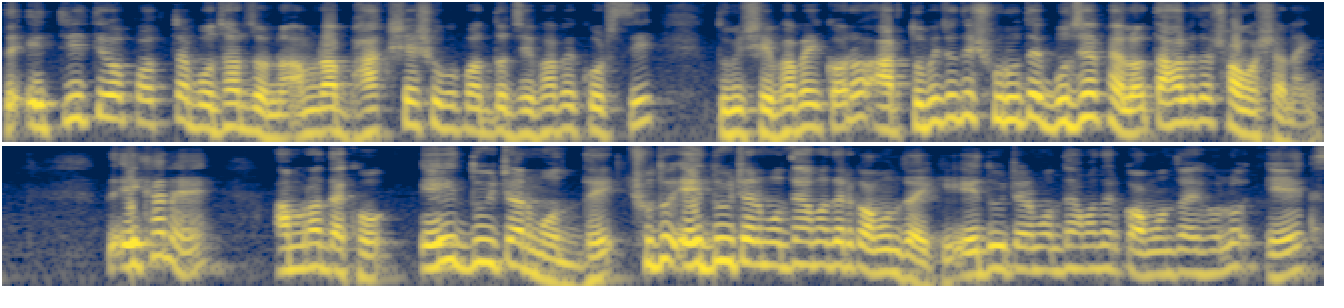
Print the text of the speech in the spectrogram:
তো এই তৃতীয় পদটা বোঝার জন্য আমরা ভাগশেষ উপপাদ্য যেভাবে করছি, তুমি সেভাবেই করো, আর তুমি যদি শুরুতে বুঝে ফেলো, তাহলে তো সমস্যা নাই। তো এখানে আমরা দেখো, এই দুইটার মধ্যে, শুধু এই দুইটার মধ্যে আমাদের কমন যায় কি? এই দুইটার মধ্যে আমাদের কমন যায় হলো এক্স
